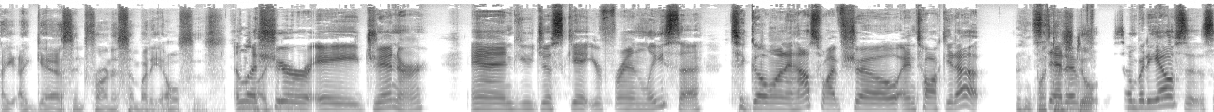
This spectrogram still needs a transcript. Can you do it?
I, I guess in front of somebody else's. Unless I- you're a Jenner and you just get your friend Lisa to go on a housewife show and talk it up instead of still- somebody else's.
